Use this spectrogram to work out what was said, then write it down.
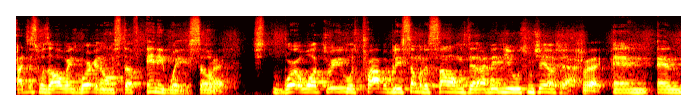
I just was always working on stuff anyway. So. Right. World War Three was probably some of the songs that I didn't use from Shell Shock. Right. And and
